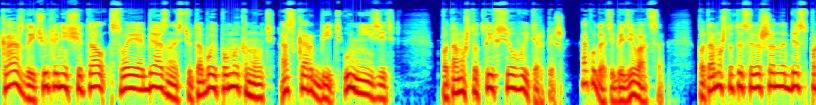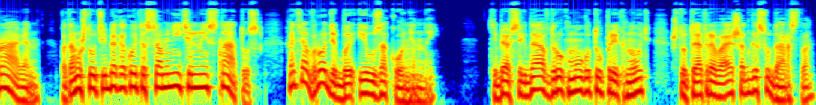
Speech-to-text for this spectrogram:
каждый чуть ли не считал своей обязанностью тобой помыкнуть, оскорбить, унизить, потому что ты все вытерпишь. А куда тебе деваться? Потому что ты совершенно бесправен, потому что у тебя какой-то сомнительный статус, хотя вроде бы и узаконенный. Тебя всегда вдруг могут упрекнуть, что ты отрываешь от государства.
